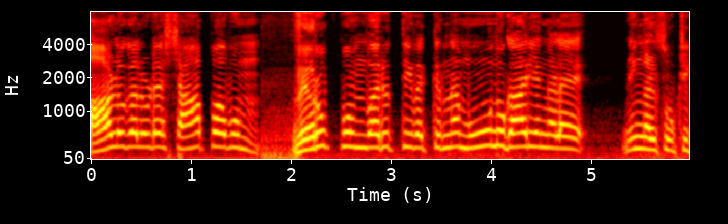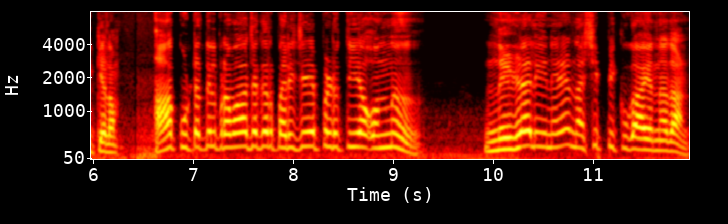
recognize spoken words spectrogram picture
ആളുകളുടെ ശാപവും വെറുപ്പും വരുത്തി വെക്കുന്ന മൂന്ന് കാര്യങ്ങളെ നിങ്ങൾ സൂക്ഷിക്കണം. ആ കൂട്ടത്തിൽ പ്രവാചകർ പരിചയപ്പെടുത്തിയ ഒന്ന് നിഴലിനെ നശിപ്പിക്കുക എന്നതാണ്.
